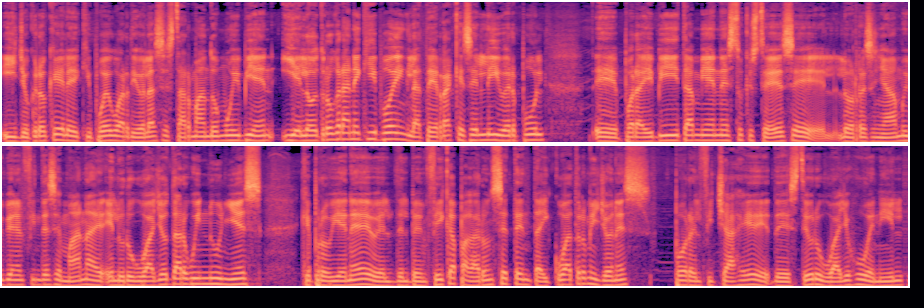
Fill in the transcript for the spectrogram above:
Y yo creo que el equipo de Guardiola se está armando muy bien. Y el otro gran equipo de Inglaterra, que es el Liverpool, eh, por ahí vi también esto que ustedes eh, lo reseñaban muy bien el fin de semana. El uruguayo Darwin Núñez, que proviene de, del Benfica, pagaron 74 millones por el fichaje de, de este uruguayo juvenil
